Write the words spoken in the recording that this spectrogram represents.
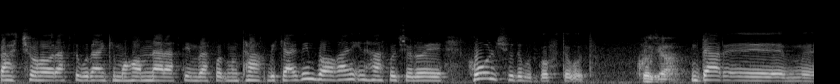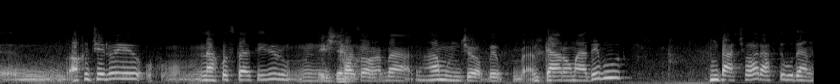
بچه ها رفته بودن که ما هم نرفتیم و خودمون تخبی کردیم واقعا این حرف جلوی هول شده بود گفته بود کجا؟ در آخه جلوی نخست وزیری همونجا در آمده بود بچه ها رفته بودن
